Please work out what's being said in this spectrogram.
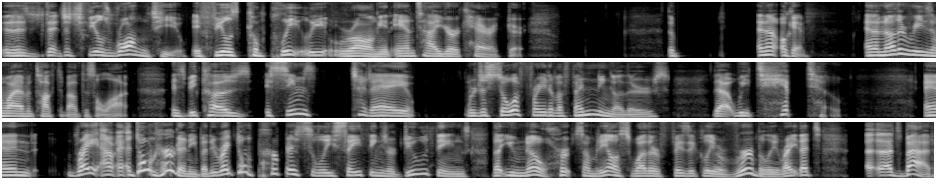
that just feels wrong to you. It feels completely wrong and anti your character. And then, okay, and another reason why I haven't talked about this a lot is because it seems today we're just so afraid of offending others that we tiptoe. And right, don't hurt anybody, right? Don't purposely say things or do things that you know hurt somebody else, whether physically or verbally, right? That's uh, that's bad.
